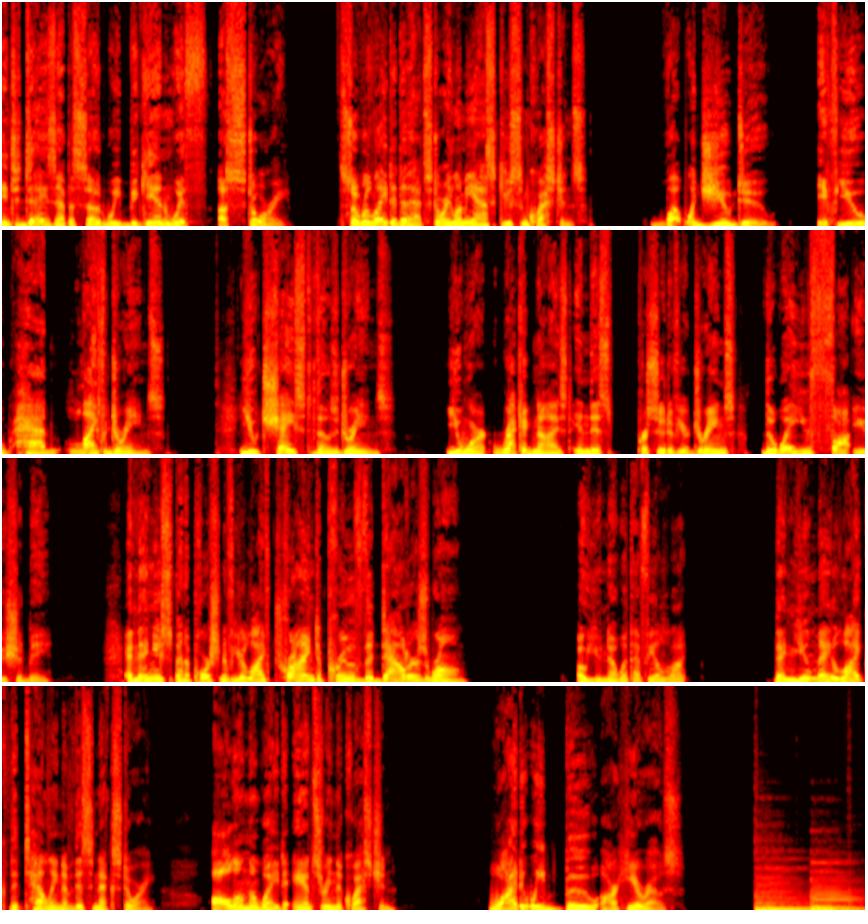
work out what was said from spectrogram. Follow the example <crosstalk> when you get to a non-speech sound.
In today's episode, we begin with a story. So, related to that story, let me ask you some questions. What would you do if you had life dreams? You chased those dreams. You weren't recognized in this pursuit of your dreams the way you thought you should be. And then you spent a portion of your life trying to prove the doubters wrong. Oh, you know what that feels like? Then you may like the telling of this next story, all on the way to answering the question why do we boo our heroes?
